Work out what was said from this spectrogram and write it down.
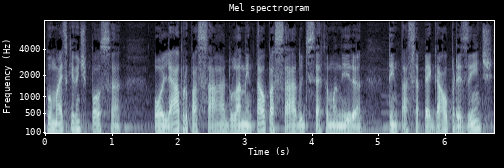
Por mais que a gente possa olhar para o passado, lamentar o passado, de certa maneira tentar se apegar ao presente,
